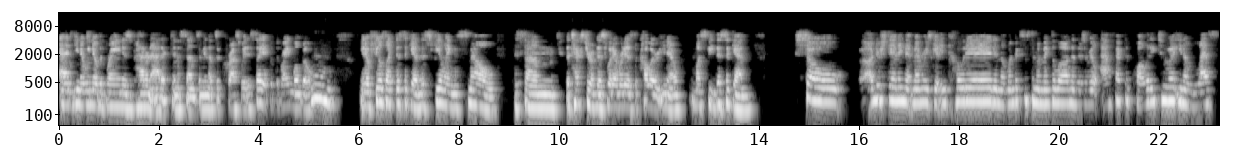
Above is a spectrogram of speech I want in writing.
and, you know, we know the brain is a pattern addict in a sense. I mean, that's a crass way to say it, but the brain will go, mm, you know, feels like this again, this feeling, this smell, this, um, the texture of this, whatever it is, the color, you know, must be this again. So understanding that memories get encoded in the limbic system amygdala and then there's a real affective quality to it, you know, less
